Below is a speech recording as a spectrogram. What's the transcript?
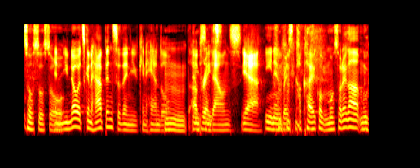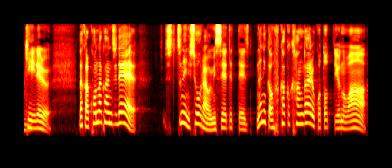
そうそうそう。 And you know it's going to happen, so then you can handle the ups embrace. and downs. Yeah. いいね、エンブレス抱え込む。もうそれが受け入れる。 だからこんな感じで、常に将来を見据えてって、何かを深く考えることっていうのは、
